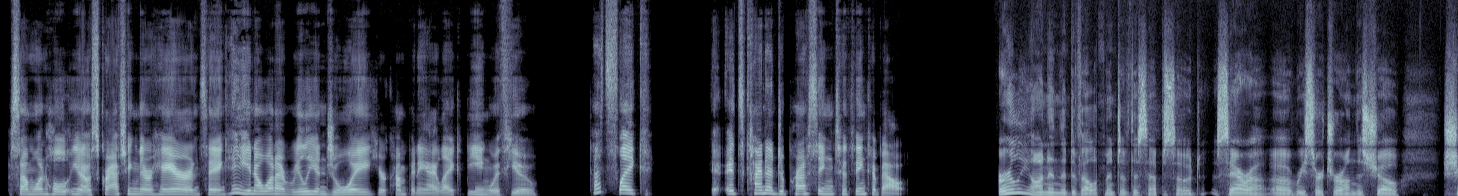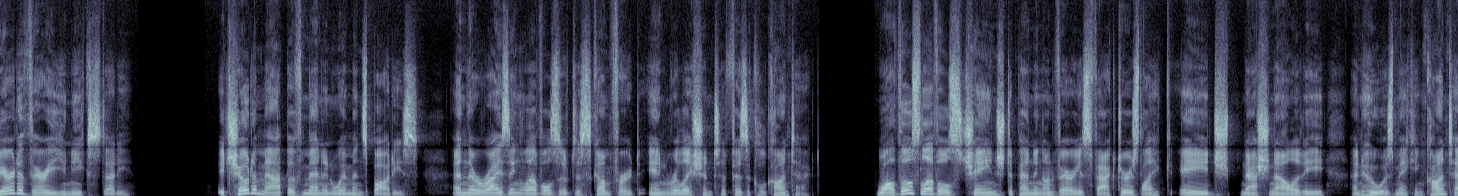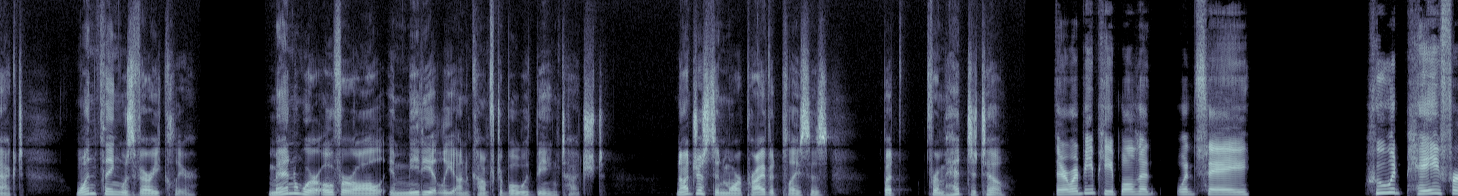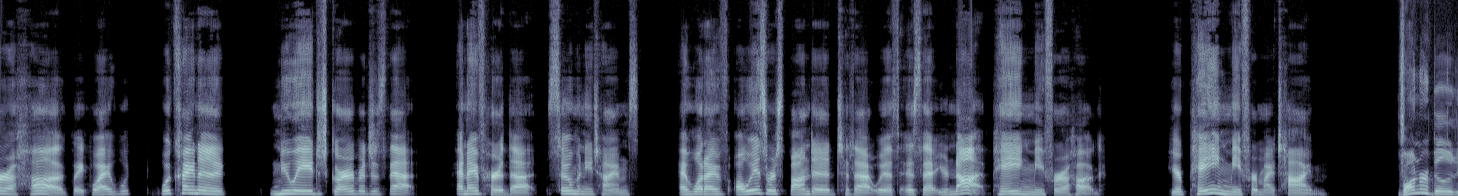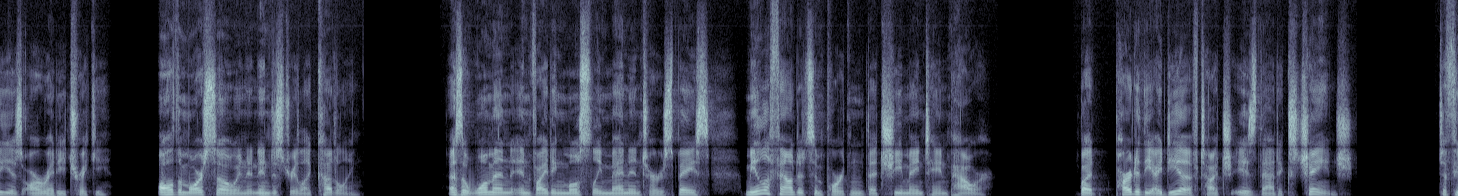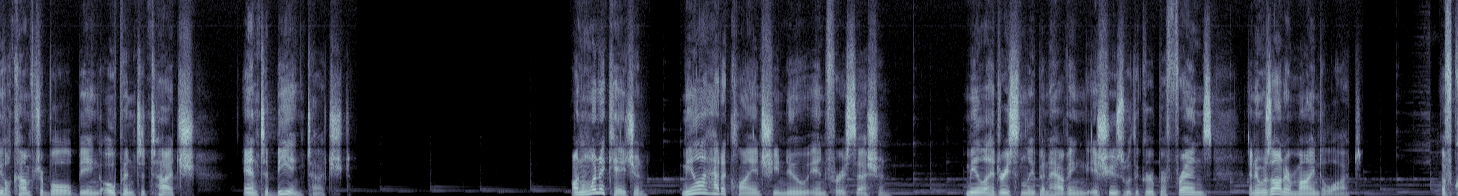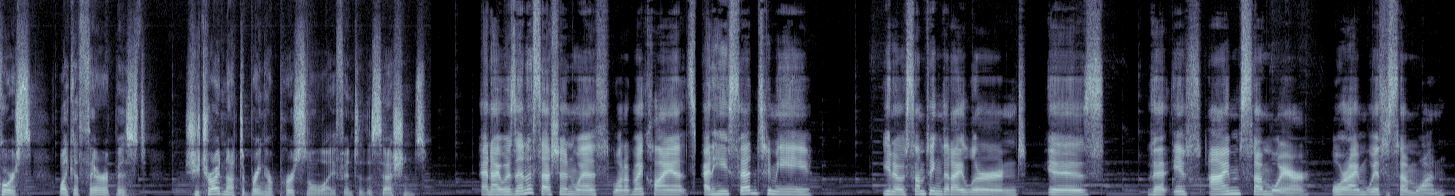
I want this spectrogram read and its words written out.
Someone hold, you know, scratching their hair and saying, "Hey, you know what? I really enjoy your company. I like being with you." That's like it's kind of depressing to think about. Early on in the development of this episode, Sarah, a researcher on this show, shared a very unique study. It showed a map of men and women's bodies and their rising levels of discomfort in relation to physical contact. While those levels change depending on various factors like age, nationality, and who was making contact, one thing was very clear. Men were overall immediately uncomfortable with being touched. Not just in more private places, but from head to toe. There would be people that would say, Who would pay for a hug? Like, why? What, what kind of new age garbage is that? And I've heard that so many times. And what I've always responded to that with is that you're not paying me for a hug. You're paying me for my time. Vulnerability is already tricky, all the more so in an industry like cuddling. As a woman inviting mostly men into her space, Mila found it's important that she maintain power. But part of the idea of touch is that exchange to feel comfortable being open to touch and to being touched. On one occasion, Mila had a client she knew in for a session. Mila had recently been having issues with a group of friends, and it was on her mind a lot. Of course, like a therapist, she tried not to bring her personal life into the sessions. And I was in a session with one of my clients, and he said to me, You know, something that I learned is that if I'm somewhere or I'm with someone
